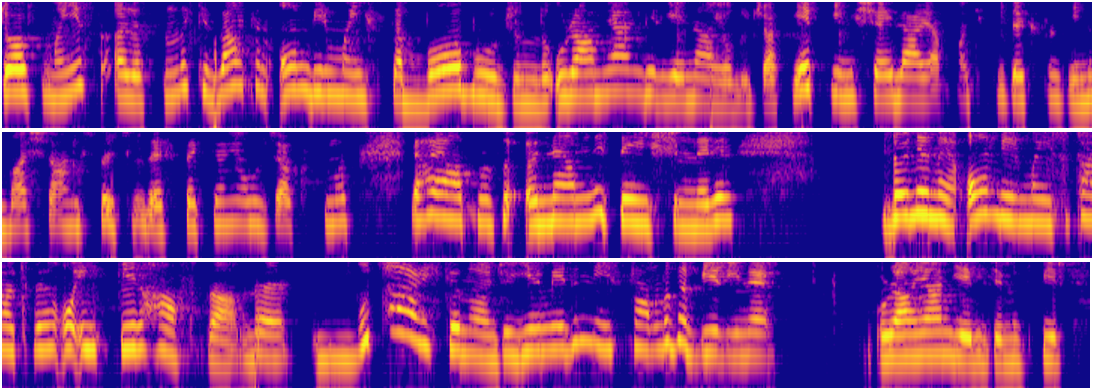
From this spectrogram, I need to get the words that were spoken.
4 Mayıs arasında ki zaten 11 Mayıs'ta Boğa burcunda uranyen bir yeni ay olacak. Yepyeni şeyler yapmak isteyeceksiniz. Yeni başlangıçlar için destekleniyor olacaksınız ve hayatınızda önemli değişimlerin dönemi 11 Mayıs'ı takip eden o ilk bir hafta ve bu tarihten önce 27 Nisan'da da bir yine Uranyen diyebileceğimiz bir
